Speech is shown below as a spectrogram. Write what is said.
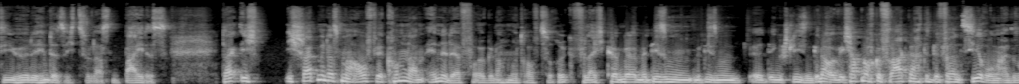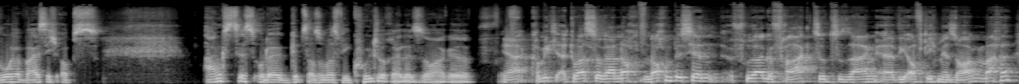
die Hürde hinter sich zu lassen. Beides. Da ich ich schreibe mir das mal auf. Wir kommen am Ende der Folge nochmal drauf zurück. Vielleicht können wir mit diesem, mit diesem äh, Ding schließen. Genau, ich habe noch gefragt nach der Differenzierung. Also woher weiß ich, ob es Angst ist oder gibt es auch sowas wie kulturelle Sorge? Ja, komm ich, du hast sogar noch, noch ein bisschen früher gefragt, sozusagen, äh, wie oft ich mir Sorgen mache. Und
